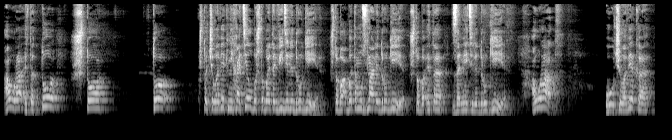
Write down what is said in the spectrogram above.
Аура – это то, что, то, что человек не хотел бы, чтобы это видели другие, чтобы об этом узнали другие, чтобы это заметили другие. Аурат у человека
